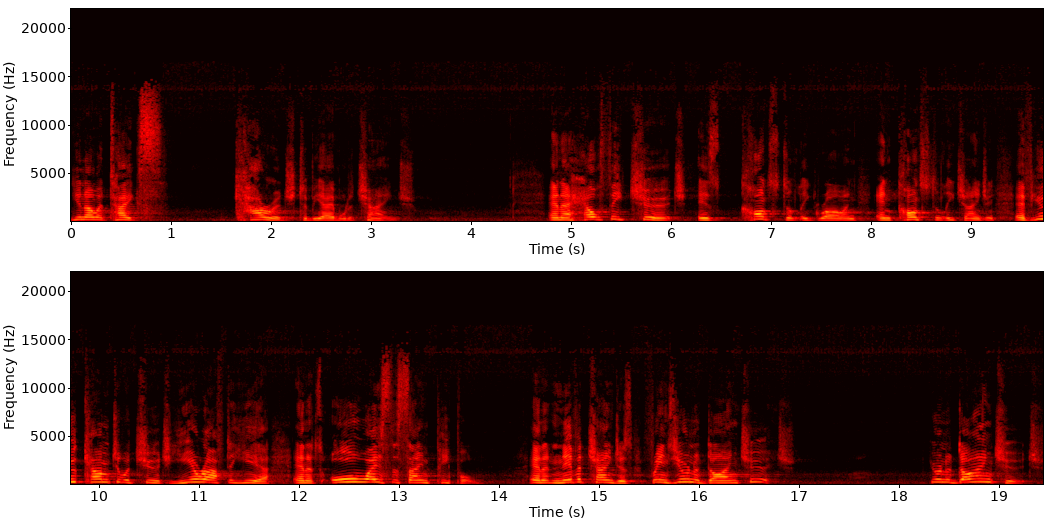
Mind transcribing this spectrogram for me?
You know, it takes courage to be able to change. And a healthy church is constantly growing and constantly changing. If you come to a church year after year and it's always the same people and it never changes, friends, you're in a dying church. You're in a dying church.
